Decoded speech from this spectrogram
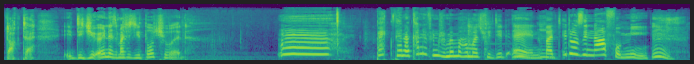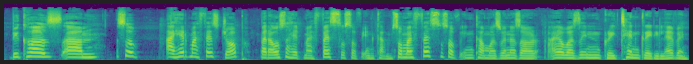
doctor. Did you earn as much as you thought you would? Mm, back then, I can't even remember how much we did earn, but it was enough for me because um, so I had my first job, but I also had my first source of income. So my first source of income was when I was, I was in grade ten, grade eleven.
